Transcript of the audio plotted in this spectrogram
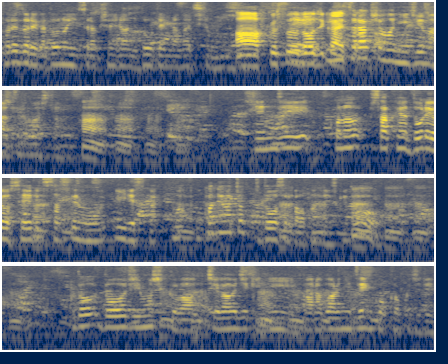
それぞれがどのインストラクション選んで同点流してもいいあー複数同時インストラクションは20枚集めました。展示この作品はどれを成立させてもいいですか、まあ、お金はちょっとどうするかわかんないですけど、同時もしくは違う時期にバラバラに全国各地で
